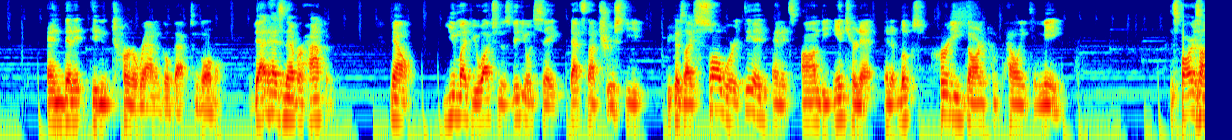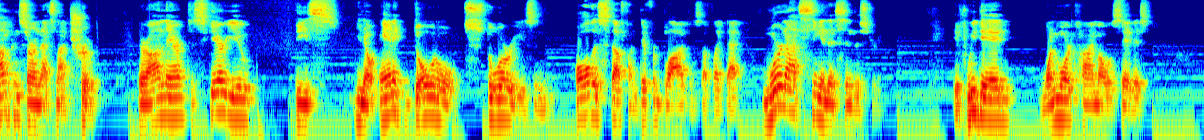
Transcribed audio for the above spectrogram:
and then it didn't turn around and go back to normal. That has never happened. Now, you might be watching this video and say, that's not true, Steve, because I saw where it did and it's on the internet and it looks pretty darn compelling to me. As far as I'm concerned, that's not true. They're on there to scare you, these, you know, anecdotal stories and all this stuff on different blogs and stuff like that. We're not seeing this industry. If we did, one more time, I will say this,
